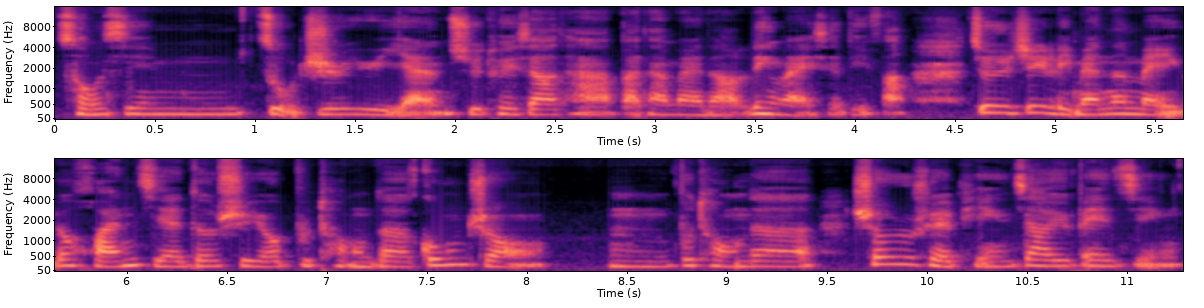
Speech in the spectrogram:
重新组织语言去推销它，把它卖到另外一些地方。就是这里面的每一个环节都是由不同的工种、嗯，不同的收入水平、教育背景、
